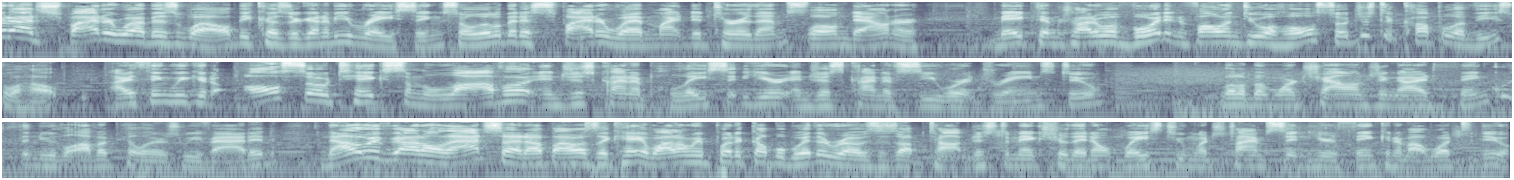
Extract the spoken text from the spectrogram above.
Could add spider web as well because they're going to be racing. So a little bit of spider web might deter them, slow them down, or make them try to avoid it and fall into a hole. So just a couple of these will help. I think we could also take some lava and just kind of place it here and just kind of see where it drains to. A little bit more challenging, I'd think, with the new lava pillars we've added. Now that we've got all that set up, I was like, hey, why don't we put a couple wither roses up top just to make sure they don't waste too much time sitting here thinking about what to do.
